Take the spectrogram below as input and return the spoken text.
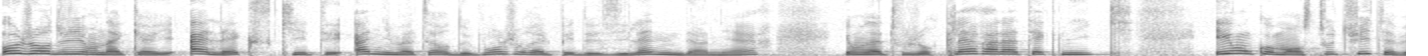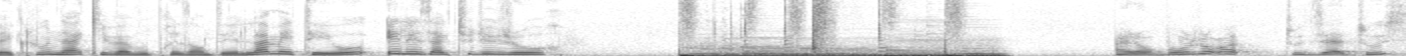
Aujourd'hui, on accueille Alex qui était animateur de Bonjour LP2I l'année dernière et on a toujours Claire à la technique. Et on commence tout de suite avec Luna qui va vous présenter la météo et les actus du jour. Alors bonjour à toutes et à tous.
